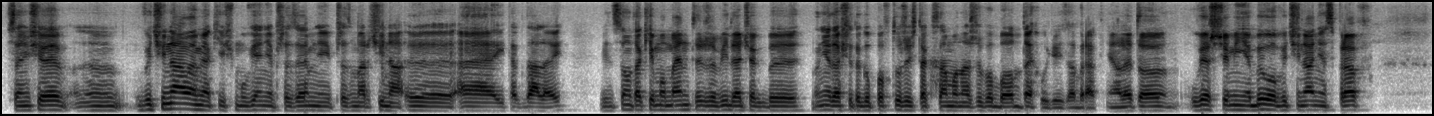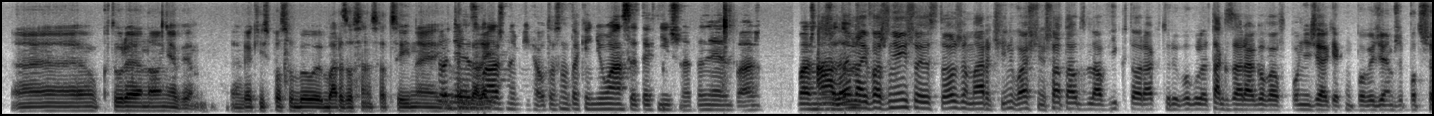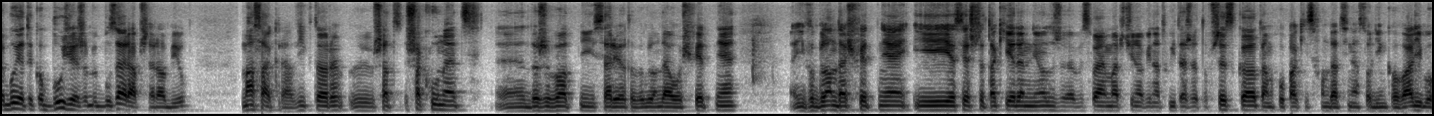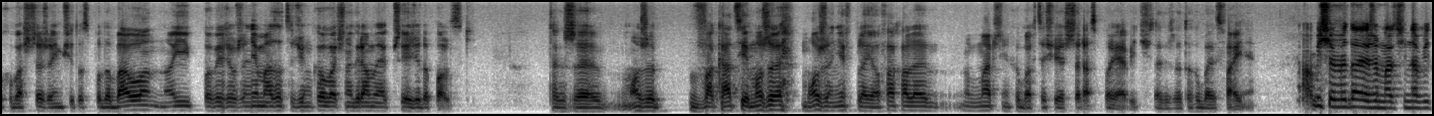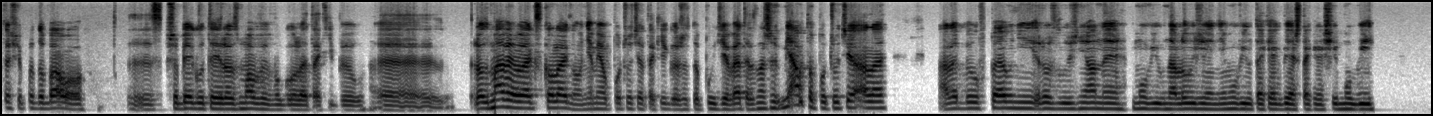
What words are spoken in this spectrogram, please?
W sensie e, wycinałem jakieś mówienie przeze mnie i przez Marcina y, e i tak dalej więc są takie momenty, że widać jakby, no nie da się tego powtórzyć tak samo na żywo, bo oddechu gdzieś zabraknie, ale to uwierzcie mi, nie było wycinanie spraw, które, no nie wiem, w jakiś sposób były bardzo sensacyjne. To nie tak jest dalej. ważne, Michał, to są takie niuanse techniczne, to nie jest ważne. Ważne, Ale najważniejsze jest to, że Marcin, właśnie shoutout dla Wiktora, który w ogóle tak zareagował w poniedziałek, jak mu powiedziałem, że potrzebuje tylko buzię, żeby buzera przerobił masakra. Wiktor y, Szakunec, y, dożywotni, serio to wyglądało świetnie i wygląda świetnie i jest jeszcze taki jeden news, że wysłałem Marcinowi na Twitterze to wszystko, tam chłopaki z fundacji nas olinkowali, bo chyba szczerze im się to spodobało, no i powiedział, że nie ma za co dziękować, nagramy jak przyjedzie do Polski. Także może w wakacje, może, może nie w playoffach, ale no Marcin chyba chce się jeszcze raz pojawić, także to chyba jest fajnie. No, mi się wydaje, że Marcinowi to się podobało z przebiegu tej rozmowy w ogóle taki był. E, rozmawiał jak z kolegą, nie miał poczucia takiego, że to pójdzie weter. Znaczy miał to poczucie, ale, ale był w pełni rozluźniony, mówił na luzie, nie mówił tak jak wiesz, tak jak się mówi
